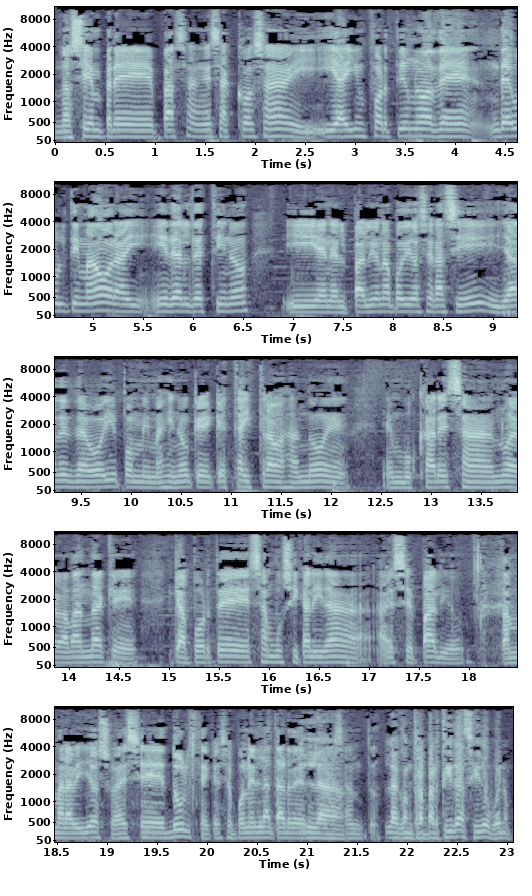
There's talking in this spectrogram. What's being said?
no siempre pasan esas cosas y, hay infortunios de, de última hora y, del destino y en el palio no ha podido ser así y ya desde hoy pues me imagino que, estáis trabajando en, buscar esa nueva banda que, que, aporte esa musicalidad a ese palio tan maravilloso, a ese dulce que se pone en la tarde del la, Santo. La contrapartida ha sido, bueno,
